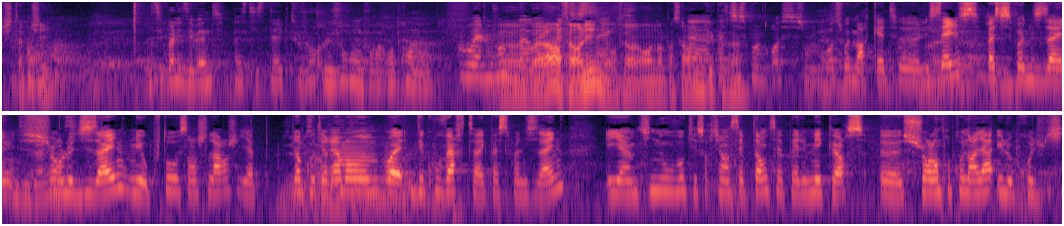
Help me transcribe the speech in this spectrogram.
petit à petit. C'est quoi les events Pastis Tech, toujours Le jour où on pourra reprendre. Ouais, le jour, Euh, bah ouais, voilà, on fait en ligne, Tech. on, fait, on en passe en ligne Euh, quelques-uns. Pastis.gross sur le gross web market, euh, les sales, Pastis.design Design sur le design, mais plutôt au sens large. Il y a, il y a un côté vraiment ouais, découverte avec Pastis.design. Et il y a un petit nouveau qui est sorti en septembre qui s'appelle Makers euh, sur l'entrepreneuriat et le produit.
